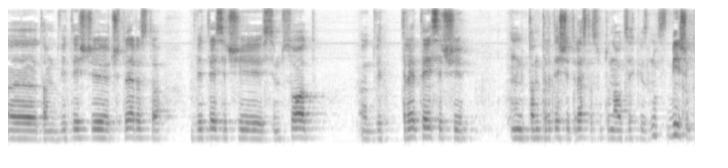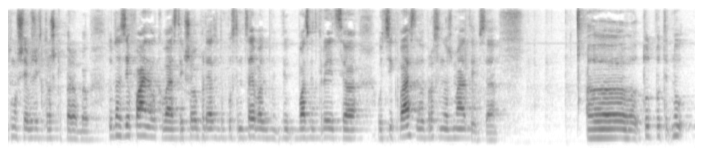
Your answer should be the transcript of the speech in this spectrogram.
е, там 2400, 2700, е, 3000. Там 3300 суто на оцих квіз. Ну, більше, тому що я вже їх трошки перебив. Тут у нас є Final Quest. Якщо ви прийдете, допустимо, цей, у вас відкриється оці квести, ви просто нажмете і все. Е, тут потрібно. Ну, е,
